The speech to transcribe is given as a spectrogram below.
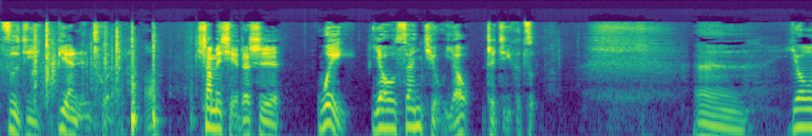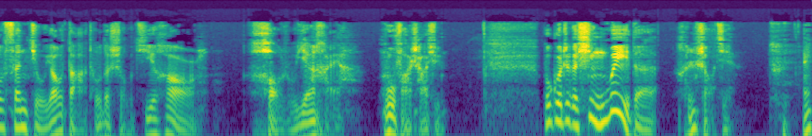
字迹辨认出来了。哦，上面写的是“魏幺三九幺”这几个字。嗯，幺三九幺打头的手机号，浩如烟海啊，无法查询。不过这个姓魏的很少见。哎，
